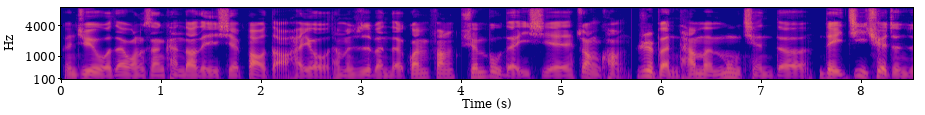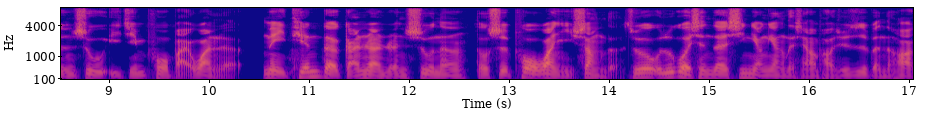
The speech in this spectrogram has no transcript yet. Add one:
根据我在网上看到的一些报道，还有他们日本的官方宣布的一些状况，日本他们目前的累计确诊人数已经破百万了，每天的感染人数呢都是破万以上的。如如果现在心痒痒的想要跑去日本的话，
